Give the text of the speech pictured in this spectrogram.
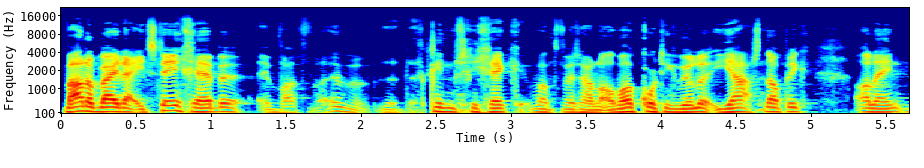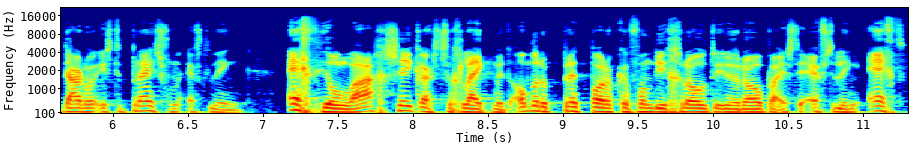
waarom wij daar iets tegen hebben, eh, wat, eh, dat klinkt misschien gek, want we zouden allemaal korting willen. Ja, snap ik. Alleen daardoor is de prijs van Efteling echt heel laag. Zeker als je het vergelijkt met andere pretparken van die grote in Europa, is de Efteling echt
